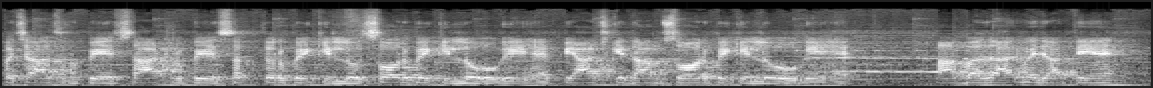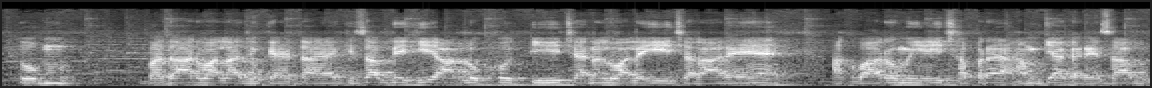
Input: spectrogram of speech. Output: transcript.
पचास रुपये साठ रुपये सत्तर रुपये किलो, सौ रुपये किलो हो गए हैं। प्याज के दाम सौ रुपये किलो हो गए हैं। आप बाज़ार में जाते हैं तो बाज़ार वाला जो कहता है कि, साहब, देखिए, आप लोग खुद टीवी चैनल वाले यही चला रहे हैं। अखबारों में यही छप रहा है। हम क्या करें साहब?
